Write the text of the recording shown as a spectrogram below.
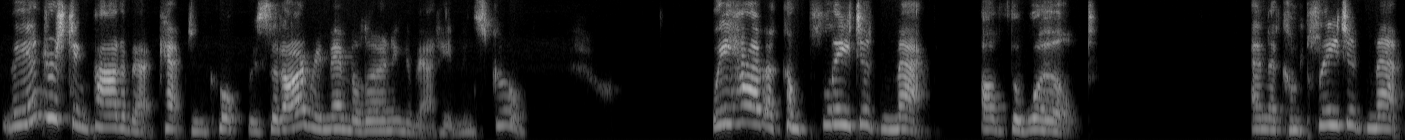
The interesting part about Captain Cook was that I remember learning about him in school. We have a completed map of the world and a completed map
